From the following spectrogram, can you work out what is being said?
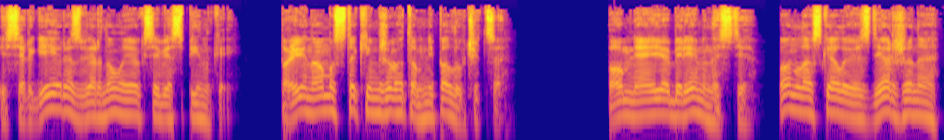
и Сергей развернул ее к себе спинкой. По-иному с таким животом не получится. Помня о ее беременности, он ласкал ее сдержанно,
